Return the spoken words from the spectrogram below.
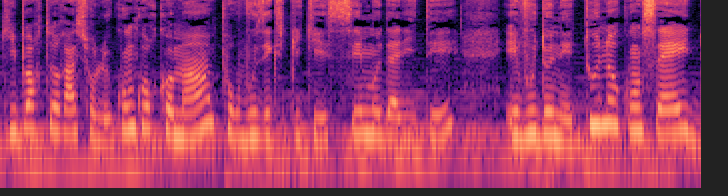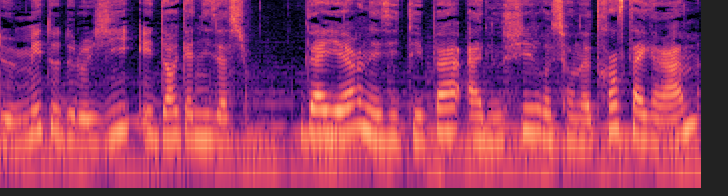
qui portera sur le concours commun pour vous expliquer ses modalités et vous donner tous nos conseils de méthodologie et d'organisation. D'ailleurs, n'hésitez pas à nous suivre sur notre Instagram,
